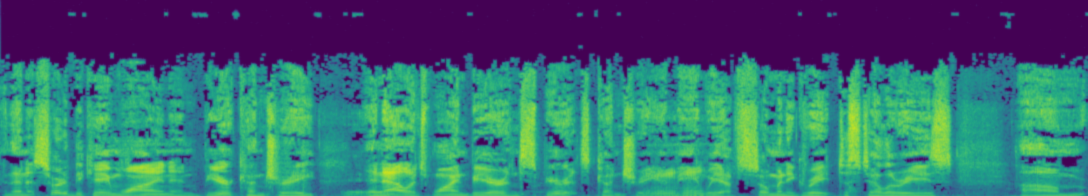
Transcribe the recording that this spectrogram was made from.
and then it sort of became wine and beer country, and now it's wine, beer, and spirits country. I mean, we have so many great distilleries. Um,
